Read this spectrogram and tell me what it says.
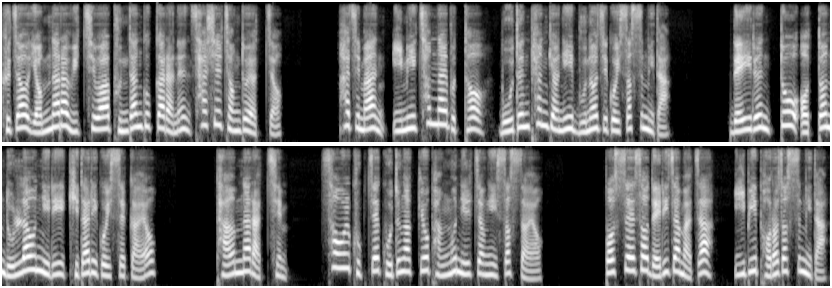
그저 옆나라 위치와 분단국가라는 사실 정도였죠. 하지만 이미 첫날부터 모든 편견이 무너지고 있었습니다. 내일은 또 어떤 놀라운 일이 기다리고 있을까요? 다음 날 아침, 서울국제고등학교 방문 일정이 있었어요. 버스에서 내리자마자 입이 벌어졌습니다.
